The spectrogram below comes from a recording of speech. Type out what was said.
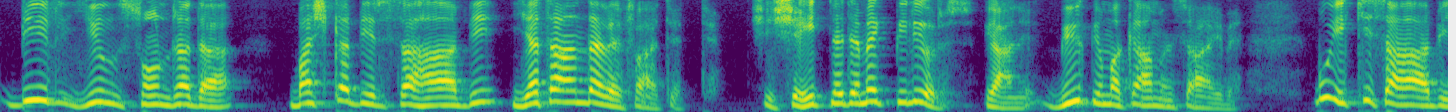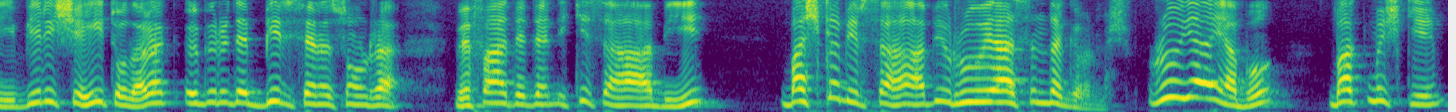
bir yıl sonra da başka bir sahabi yatağında vefat etti. Şimdi şehit ne demek biliyoruz. Yani büyük bir makamın sahibi. Bu iki sahabiyi biri şehit olarak öbürü de bir sene sonra vefat eden iki sahabiyi başka bir sahabi rüyasında görmüş. Rüyaya bu bakmış ki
